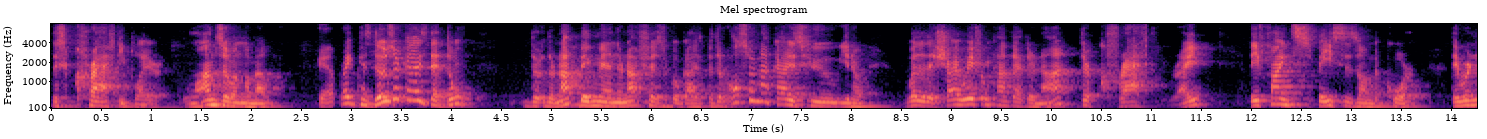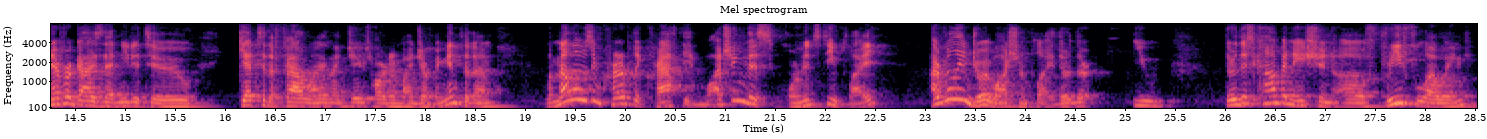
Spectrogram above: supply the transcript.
this crafty player, Lonzo and LaMelo. Yeah. Right? Because those are guys that don't they're, they're not big men, they're not physical guys, but they're also not guys who, you know, whether they shy away from contact or not, they're crafty, right? They find spaces on the court. They were never guys that needed to get to the foul line like James Harden by jumping into them. LaMelo is incredibly crafty, and watching this Hornets team play, I really enjoy watching them play. They're they're you they're this combination of free flowing,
